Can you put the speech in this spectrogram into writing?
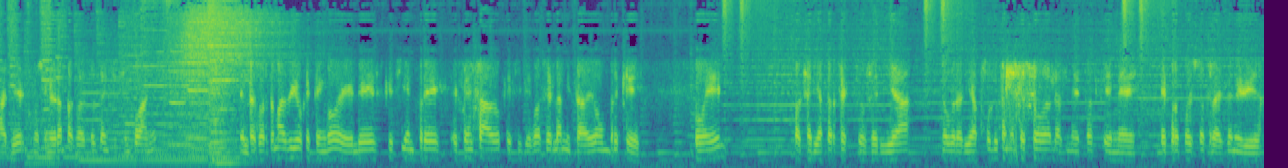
ayer, como si no hubieran pasado estos 25 años. El recuerdo más vivo que tengo de él es que siempre he pensado que si llego a ser la mitad de hombre que fue él, sería perfecto, sería lograría absolutamente todas las metas que me he propuesto a través de mi vida,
